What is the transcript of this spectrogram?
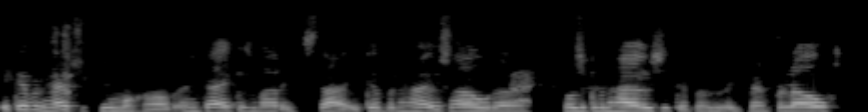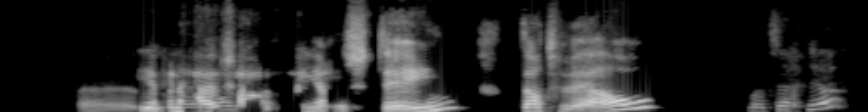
ik heb een hersentumor gehad en kijk eens waar ik sta. Ik heb een huishouden, zoals ik heb een huis, ik, heb een, ik ben verloofd. Uh, je hebt een huishouden van Jan Steen, dat wel. Wat zeg je?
